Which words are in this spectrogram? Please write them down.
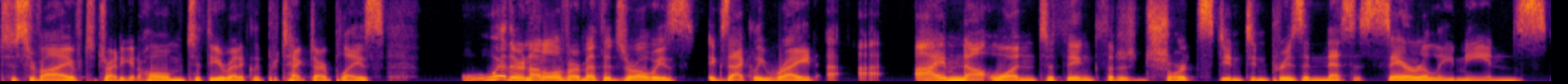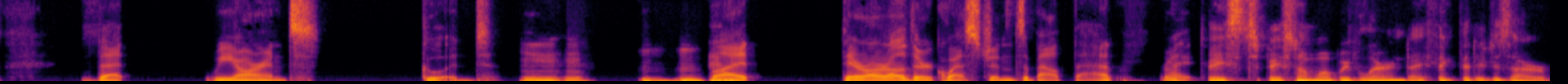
to survive, to try to get home, to theoretically protect our place. Whether or not all of our methods are always exactly right, I, I, I'm not one to think that a short stint in prison necessarily means that we aren't good. Mm-hmm. Mm-hmm. But there are other questions about that. Right. Based based on what we've learned, I think that it is our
